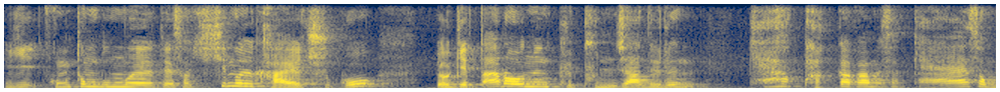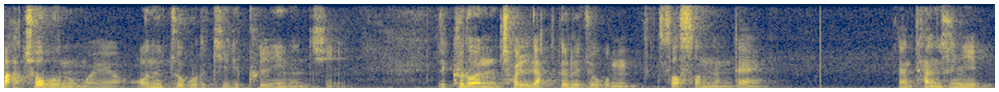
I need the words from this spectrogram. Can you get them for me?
이 공통 분모에 대해서 힘을 가해주고 여기에 따라오는 그 분자들은 계속 바꿔가면서 계속 맞춰보는 거예요. 어느 쪽으로 길이 풀리는지. 그런 전략들을 조금 썼었는데 그냥 단순히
